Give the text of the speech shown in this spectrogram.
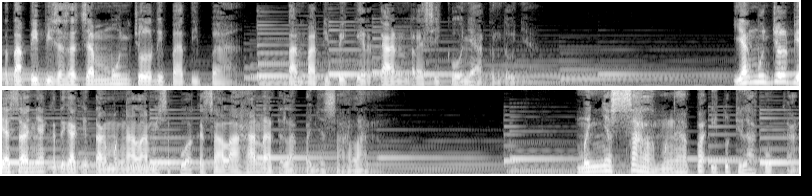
Tetapi bisa saja muncul tiba-tiba tanpa dipikirkan resikonya tentunya. Yang muncul biasanya ketika kita mengalami sebuah kesalahan adalah penyesalan menyesal mengapa itu dilakukan,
